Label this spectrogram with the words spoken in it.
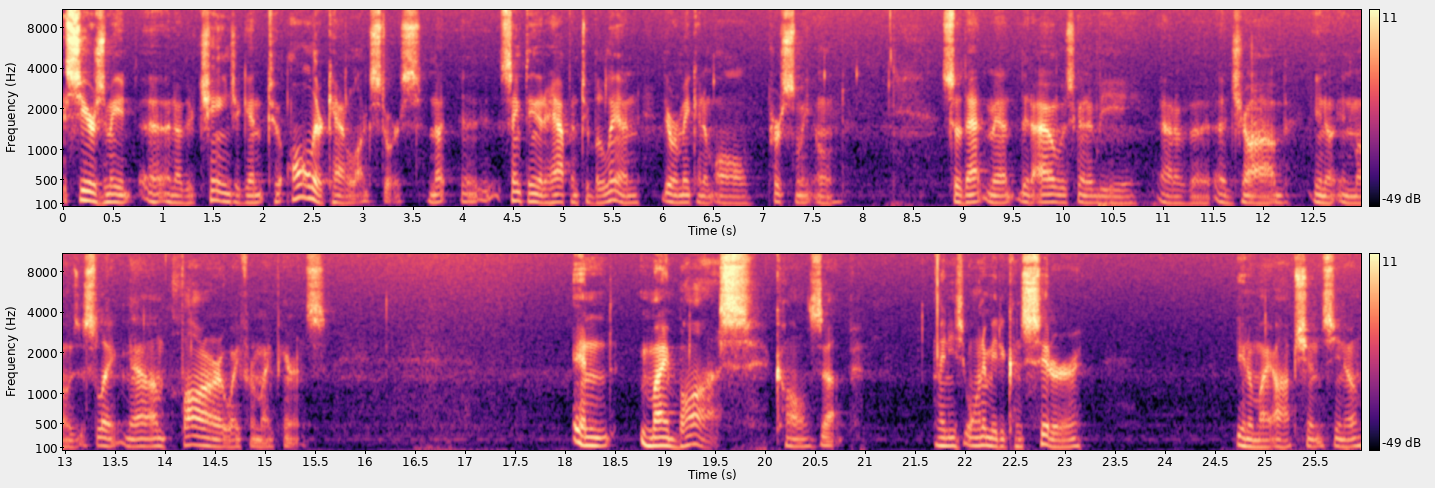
Sears made uh, another change again to all their catalog stores. Not uh, same thing that had happened to Belen. They were making them all personally owned. So that meant that I was going to be out of a, a job, you know, in Moses Lake. Now I'm far away from my parents. And my boss calls up and he's wanted me to consider, you know, my options, you know.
